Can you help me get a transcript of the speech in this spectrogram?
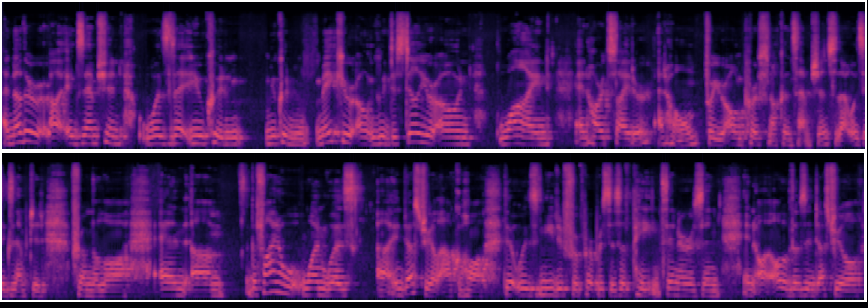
Another uh, exemption was that you could you could make your own, you could distill your own wine and hard cider at home for your own personal consumption. So that was exempted from the law. And um, the final one was uh, industrial alcohol that was needed for purposes of paint thinners and, and all of those industrial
